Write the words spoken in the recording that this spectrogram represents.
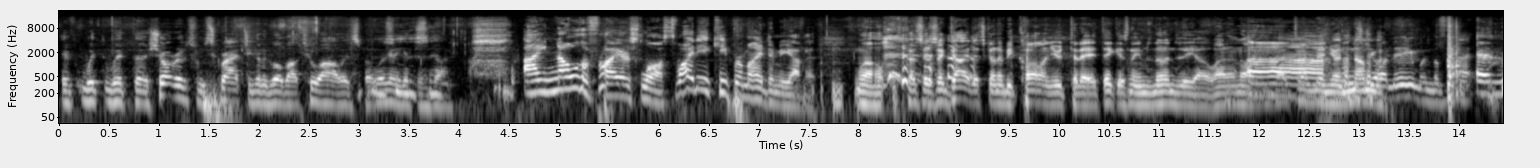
If with with the short ribs from scratch, you're going to go about two hours, but we're going to get this done. I know the Friars lost. Why do you keep reminding me of it? Well, because there's a guy that's going to be calling you today. I think his name's Nunzio. I don't know. I turned in your What's number. your name on the back? And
